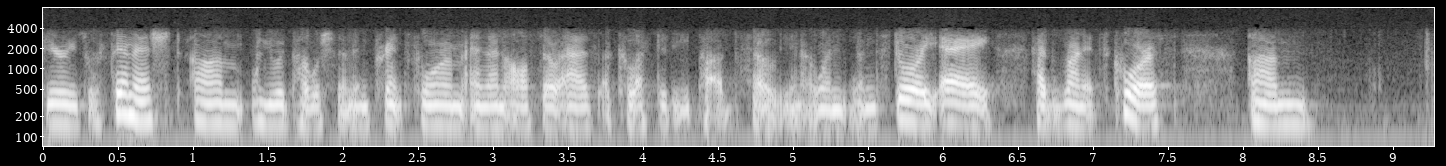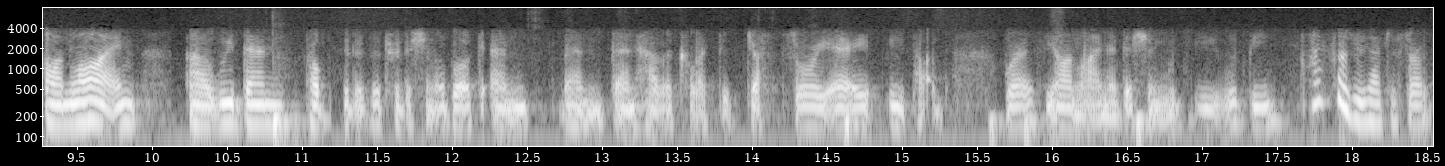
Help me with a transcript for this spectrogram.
series were finished, um, we would publish them in print form, and then also as a collected EPUB. So, you know, when when story A had run its course um, online, uh, we then publish it as a traditional book and, and then have a collected Just Story A EPUB, whereas the online edition would be would be I suppose we'd have to start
